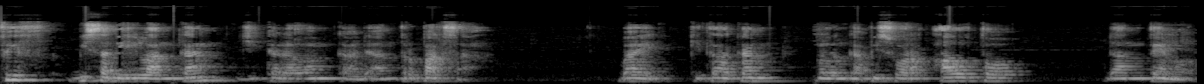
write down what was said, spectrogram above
Fifth bisa dihilangkan jika dalam keadaan terpaksa. Baik, kita akan melengkapi suara alto dan tenor.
